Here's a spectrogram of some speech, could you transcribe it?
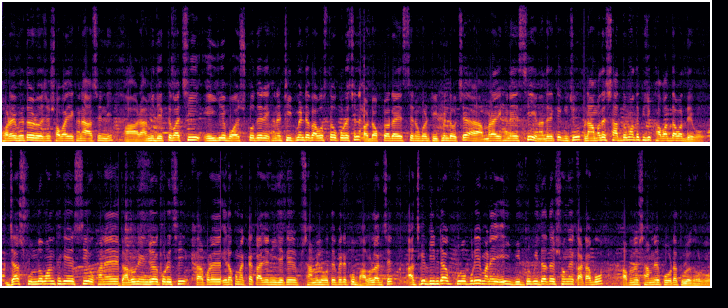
ঘরের ভেতরে রয়েছে, সবাই এখানে আসেননি। আর আমি দেখতে পাচ্ছি এই যে বয়স্কদের এখানে ট্রিটমেন্টের ব্যবস্থাও করেছেন, আর ডক্টররা এসেছেন, ওখানে ট্রিটমেন্ট হচ্ছে। আর আমরা এখানে এসেছি, এনাদেরকে কিছু মানে আমাদের সাধ্য মতো কিছু খাবার দাবার দেবো। যা সুন্দরবন থেকে এসেছি, ওখানে দারুণ এনজয় করেছি। তারপরে এরকম একটা কাজে নিজেকে সামিল হতে পেরে খুব ভালো লাগছে। আজকের দিনটা পুরোপুরি মানে এই বৃদ্ধ বিদ্যাদের সঙ্গে কাটাবো। আপনাদের সামনে পুরোটা তুলে ধরবো।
